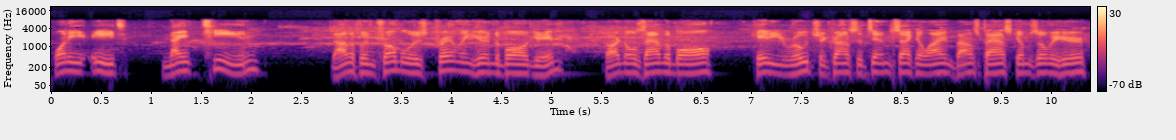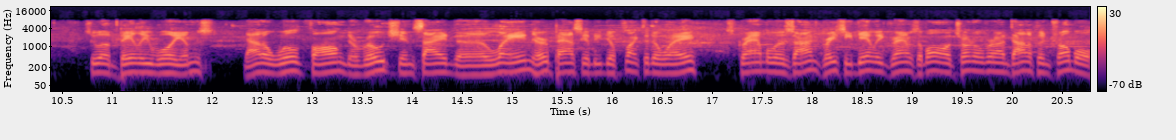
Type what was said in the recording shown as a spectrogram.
28 19. Doniphan Trumbull is trailing here in the ball game. Cardinals have the ball. Katie Roach across the 10 second line. Bounce pass comes over here to a Bailey Williams. Now to Wiltfong, to Roach inside the lane. Her pass can be deflected away. Scramble is on. Gracie Daly grabs the ball. A turnover on Doniphan Trumbull.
